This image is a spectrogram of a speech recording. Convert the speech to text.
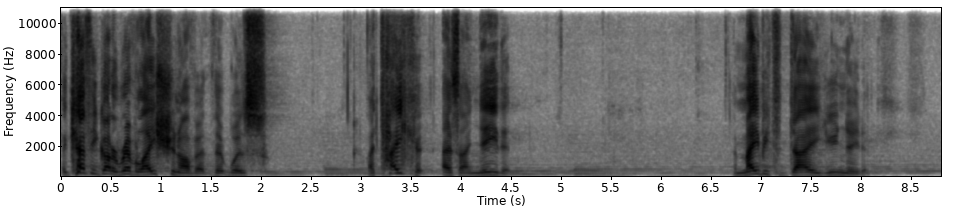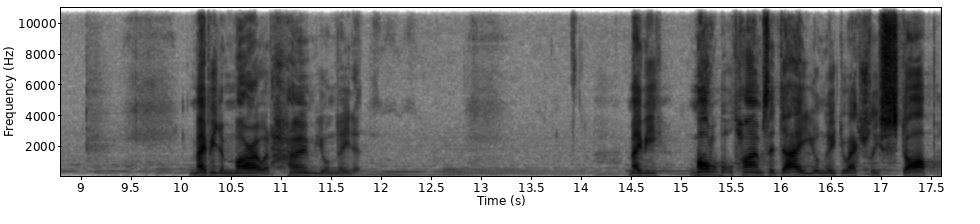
and Kathy got a revelation of it that was I take it as I need it. And maybe today you need it. Maybe tomorrow at home you'll need it. Maybe multiple times a day you'll need to actually stop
